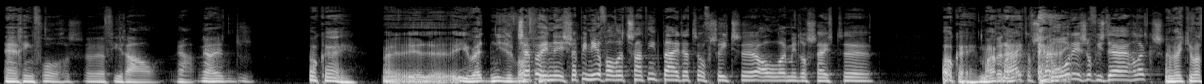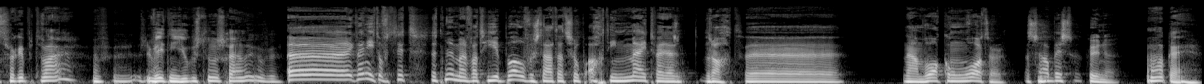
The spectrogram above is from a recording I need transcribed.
en ging volgens viraal. Ja, Oké. Je weet niet Ze wat... hebben, in, ze hebben in ieder geval, het staat niet bij dat of zoiets eh, al inmiddels heeft eh, Oké, maar... bereikt. Of ze door is of iets dergelijks. En weet je wat voor repertoire? Of, eh, Whitney Houston waarschijnlijk? Of, eh? Eh, ik weet niet of dit het nummer wat hierboven staat... dat ze op 18 mei 2000 bracht. eh naam Walk on Water. Dat zou best kunnen. Oké.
